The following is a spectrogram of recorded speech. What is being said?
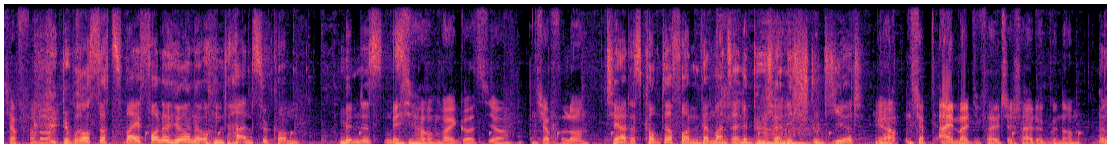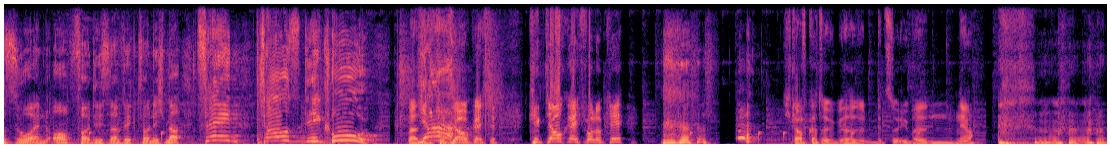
Ich hab verloren. Du brauchst doch zwei volle Hirne, um da anzukommen. Mindestens. Ich, oh mein Gott, ja. Ich hab verloren. Tja, das kommt davon, wenn man seine Bücher nicht studiert. Ja, ich hab einmal die falsche Entscheidung genommen. So ein Opfer, dieser Victor nicht mehr. 10.000 IQ! Was? Ja! Ich krieg dir auch gleich, krieg dir auch gleich voll, okay? ich lauf gerade über, so über den, ja.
